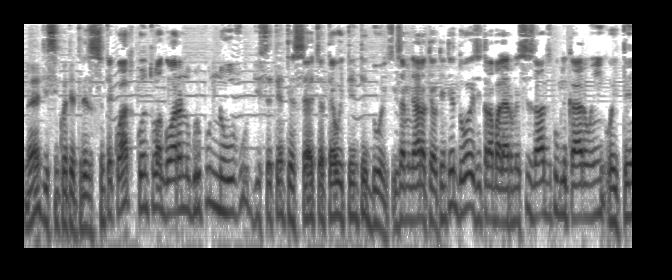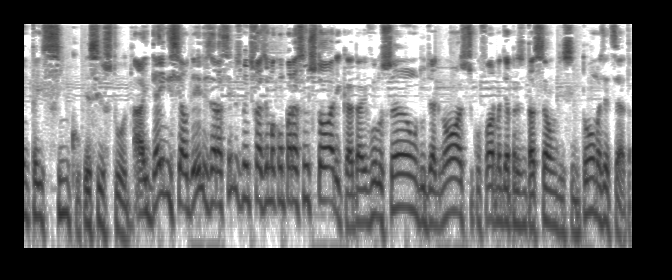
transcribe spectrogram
né, de 53 a 64, quanto agora no grupo novo de 77 até 82. Examinaram até 82 e trabalharam nesses dados e publicaram em 85 esse estudo. A ideia inicial deles era simplesmente fazer uma comparação histórica da evolução, do diagnóstico, forma de apresentação de sintomas, etc.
